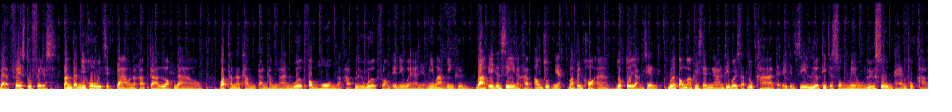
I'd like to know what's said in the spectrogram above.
แบบ face to face ตั้งแต่มีโควิด -19 นะครับ การล็อกดาวน์ วัฒนธรรมการทำงาน work from home นะครับหรือ work from anywhere เนี่ยมีมากยิ่งขึ้น บางเอเจนซี่นะครับเอาจุดเนี้ยมาเป็นข้ออ้าง ยกตัวอย่างเช่น เมื่อต้องมาพรีเซนต์งานที่บริษัทลูกค้า แต่เอเจนซี่เลือกที่จะส่งเมล หรือซูมแทนทุกครั้ง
